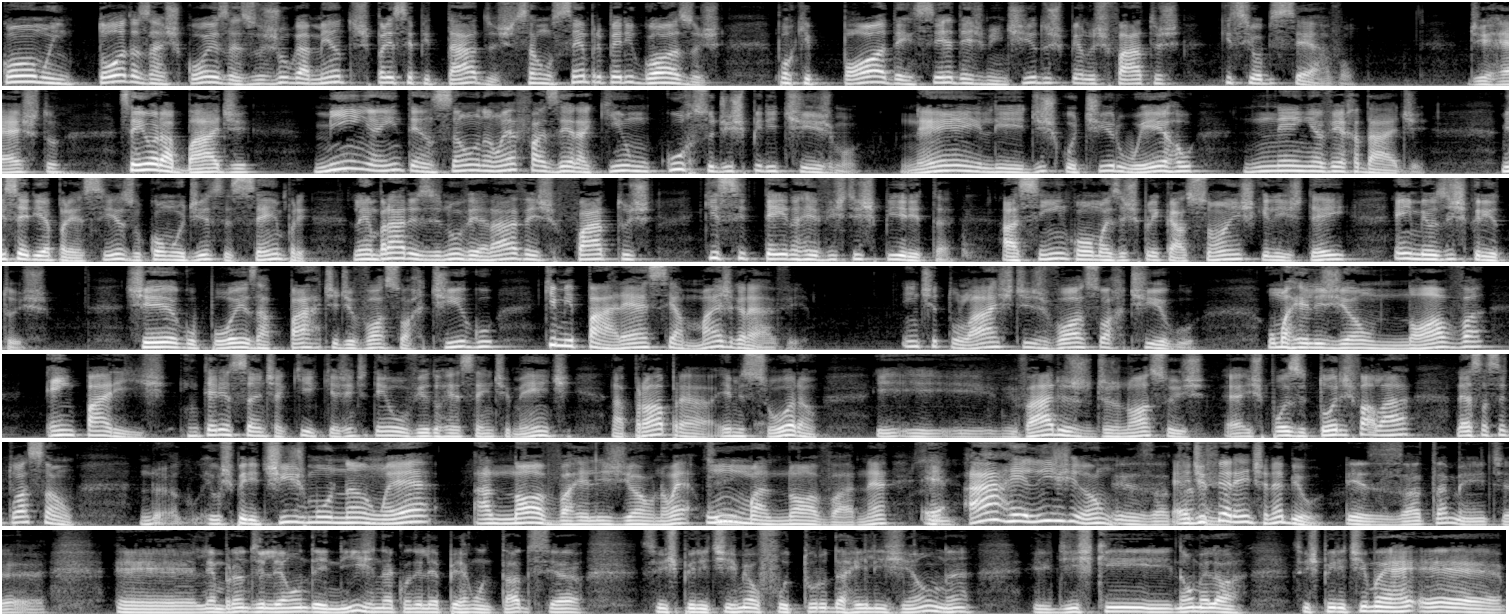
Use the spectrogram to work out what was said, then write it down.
como em todas as coisas, os julgamentos precipitados são sempre perigosos, porque podem ser desmentidos pelos fatos que se observam. De resto, senhor Abade, minha intenção não é fazer aqui um curso de espiritismo, nem lhe discutir o erro, nem a verdade. Me seria preciso, como disse sempre, lembrar os inumeráveis fatos que citei na revista espírita, assim como as explicações que lhes dei em meus escritos. Chego, pois, à parte de vosso artigo que me parece a mais grave. Intitulastes vosso artigo Uma religião nova em Paris. Interessante aqui que a gente tem ouvido recentemente na própria emissora e, e- e vários dos nossos eh, expositores falar dessa situação. O espiritismo não é a nova religião, não é Sim. uma nova, né? É Sim. a religião. Exatamente. É diferente, né, Bill? Exatamente. É, é, lembrando de Leon Denis, né, quando ele é perguntado se, é- se o espiritismo é o futuro da religião, né, ele diz que, não, melhor, se o espiritismo é, é-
